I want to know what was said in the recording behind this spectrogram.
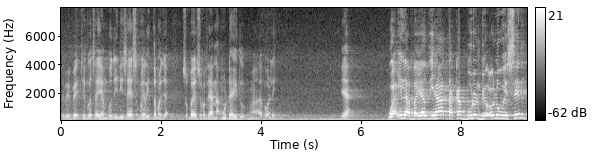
Lebih baik jenggot saya yang putih ini saya semir hitam aja supaya seperti anak muda itu. Nah, boleh. Ya wa ila bayadhiha takabburun sin.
